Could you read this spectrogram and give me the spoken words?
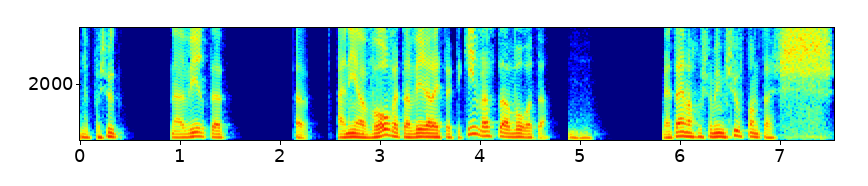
ופשוט נעביר את ה... אני אעבור ותעביר אליי את התיקים, ואז תעבור אתה. בינתיים אנחנו שומעים שוב פעם את הששש.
